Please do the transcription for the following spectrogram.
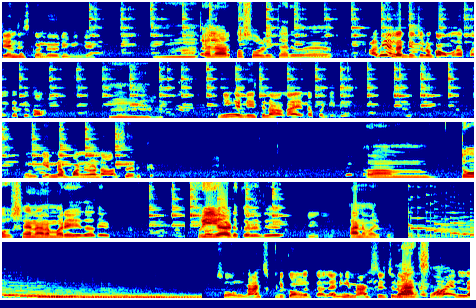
சேஞ்சஸ் கொண்டு வருவீங்க? எல்லாருக்கும் சொல்லி தருவேன். அது எல்லா டீச்சரும் காமனா பண்றது தான் நீங்க டீச்சரா ஆனா என்ன பண்ணுவீங்க? உங்களுக்கு என்ன பண்ணணும்னு ஆசை இருக்கு? என்ன அந்த மாதிரி ஏதாவது ஃப்ரீயா எடுக்கிறது. அந்த மாதிரி. ஸோ உங்களுக்கு மேக்ஸ் பிடிக்குங்கிறதால நீங்க மேக்ஸ் டீச்சர் ஆகணுமா? இல்ல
